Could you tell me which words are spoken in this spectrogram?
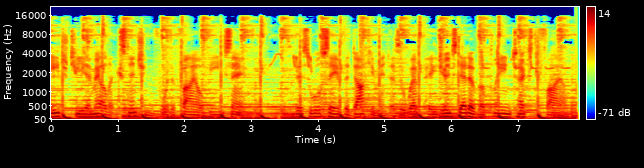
HTML extension for the file being saved. This will save the document as a web page instead of a plain text file.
